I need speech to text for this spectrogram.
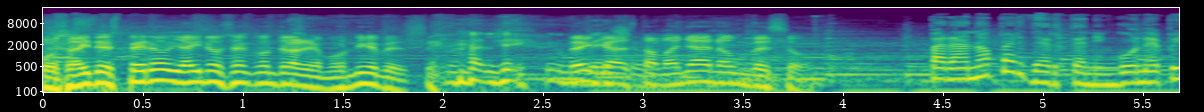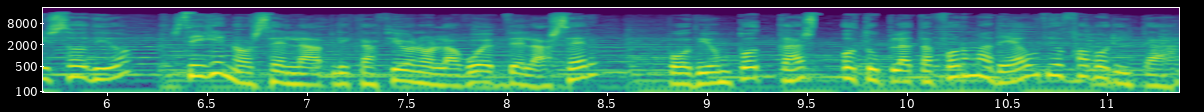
Pues ahí te espero y ahí nos encontraremos, Nieves. Vale, un Venga, beso. hasta mañana, un beso. Para no perderte ningún episodio, síguenos en la aplicación o la web de la SER, Podium Podcast o tu plataforma de audio favorita.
